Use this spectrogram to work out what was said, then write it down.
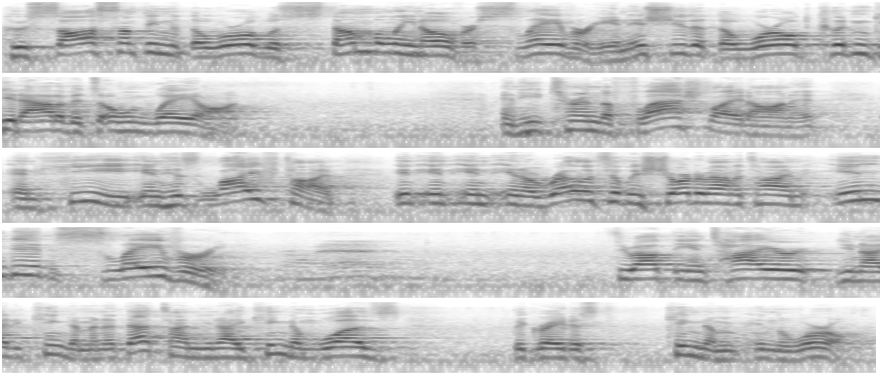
who saw something that the world was stumbling over, slavery, an issue that the world couldn't get out of its own way on. And he turned the flashlight on it, and he, in his lifetime, in, in, in, a relatively short amount of time, ended slavery Amen. throughout the entire United Kingdom. And at that time, the United Kingdom was the greatest kingdom in the world.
